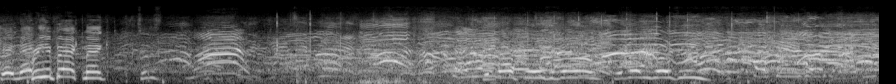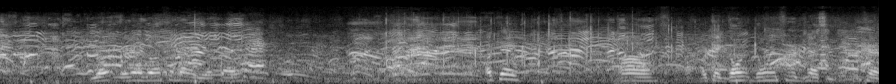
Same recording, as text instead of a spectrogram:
Okay, Maggie. Bring it back, Meg. To the, get back there, Isabel. Get ready, Rosie. You're, you're gonna go into Maggie, okay? Okay. Uh, okay, go, go into it, Jesse. Okay.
